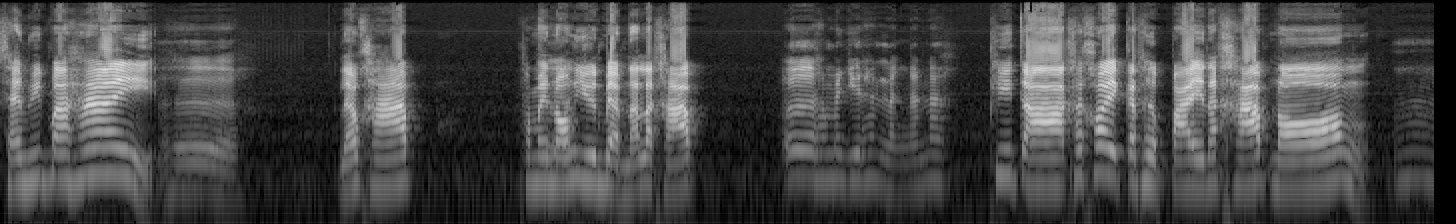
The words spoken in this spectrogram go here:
แซนด์วิชมาให้ เออ แล้วครับทำไมน้องยืนแบบนั้นล่ะครับ เออทำไมยืนหันหลังงั้นน่ะ พี่จะค่อยๆ กระเถิบไปนะครับ น้อง อืม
